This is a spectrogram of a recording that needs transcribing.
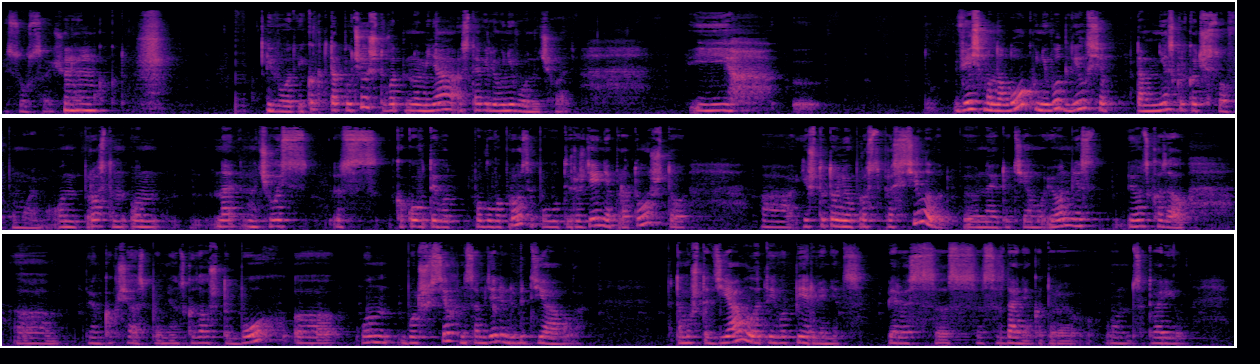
Иисуса еще mm-hmm. рядом как-то. И вот, и как-то так получилось, что вот, ну, меня оставили у него ночевать. И э, весь монолог у него длился там несколько часов, по-моему. Он просто, он на, началось с, какого-то вот полувопроса, полуутверждения про то, что а, я что-то у него просто спросила вот э, на эту тему, и он мне, и он сказал, а, прям как сейчас помню, он сказал, что Бог, э, он больше всех на самом деле любит дьявола, потому что дьявол это его первенец, первое создание, которое он сотворил.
